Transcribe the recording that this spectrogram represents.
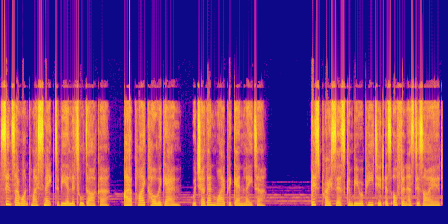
Since I want my snake to be a little darker, I apply coal again, which I then wipe again later. This process can be repeated as often as desired.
